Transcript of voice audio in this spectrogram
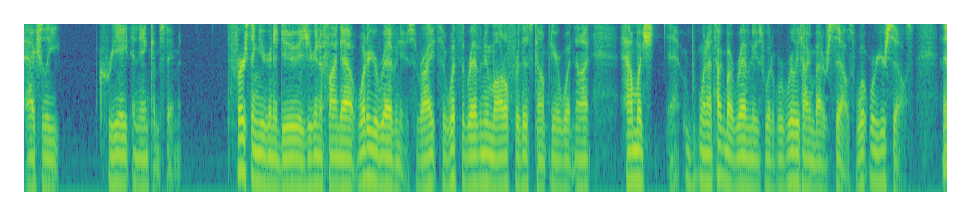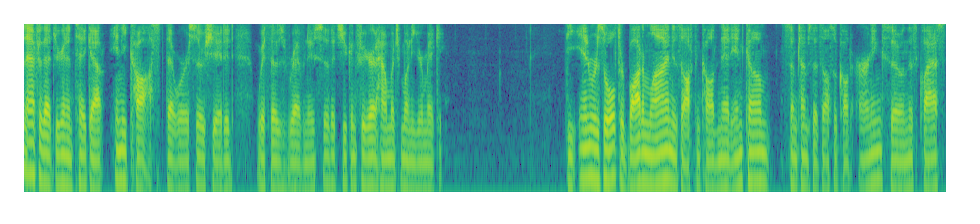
actually create an income statement. The first thing you're going to do is you're going to find out what are your revenues, right? So what's the revenue model for this company or whatnot? How much, when I talk about revenues, what we're really talking about are sales. What were your sales? And after that, you're going to take out any costs that were associated with those revenues so that you can figure out how much money you're making. The end result or bottom line is often called net income. Sometimes that's also called earnings. So in this class,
